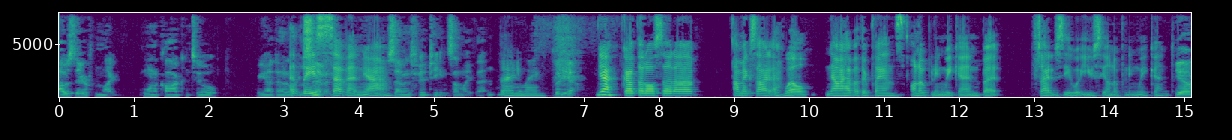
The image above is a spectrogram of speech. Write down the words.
I was there from like one o'clock until we got done at, At like least seven. 7, yeah. Seven fifteen, something like that. But anyway, But yeah, yeah, got that all set up. I'm excited. Eh, well, now I have other plans on opening weekend, but excited to see what you see on opening weekend. yeah.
